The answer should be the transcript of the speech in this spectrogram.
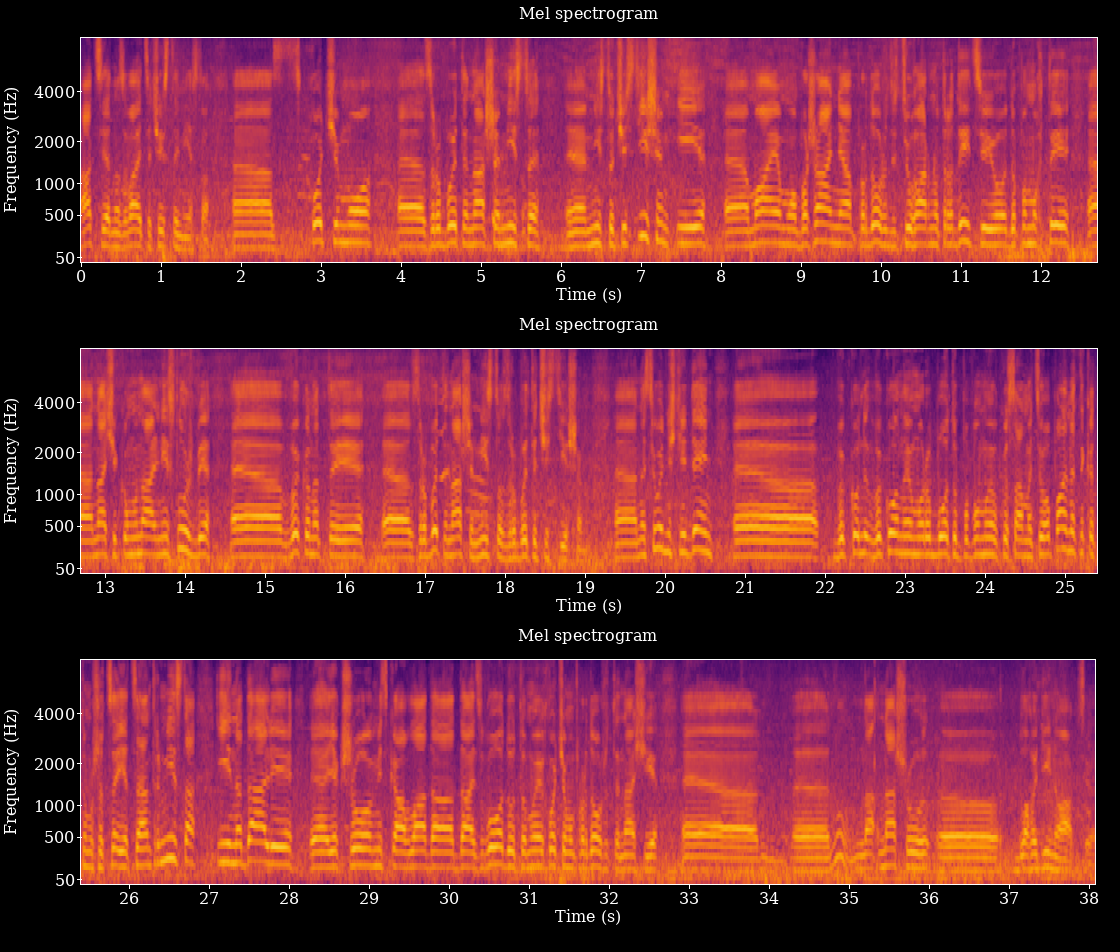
Акція називається Чисте місто. Е, Хочемо е, зробити наше місце. е, Місто чистішим і маємо бажання продовжити цю гарну традицію, допомогти нашій комунальній службі виконати, зробити наше місто, зробити чистішим. На сьогоднішній день виконуємо роботу по помивку саме цього пам'ятника, тому що це є центр міста. І надалі, е, якщо міська влада дасть згоду, то ми хочемо продовжити наші, е, е, ну, на, нашу благодійну акцію.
